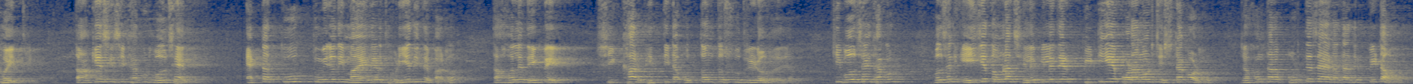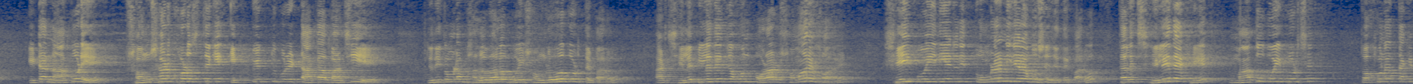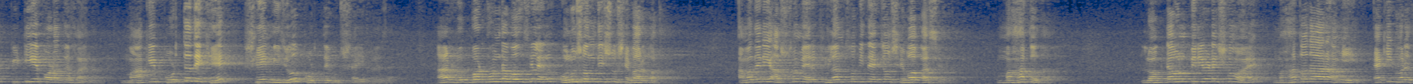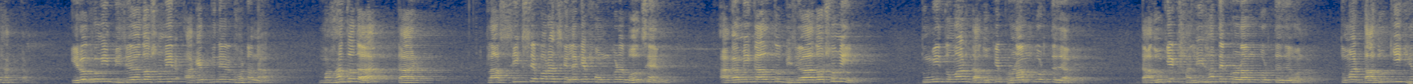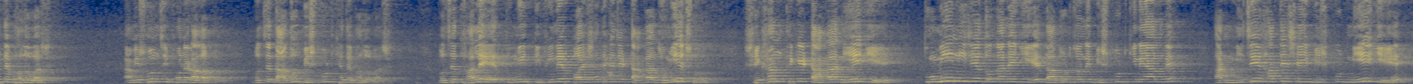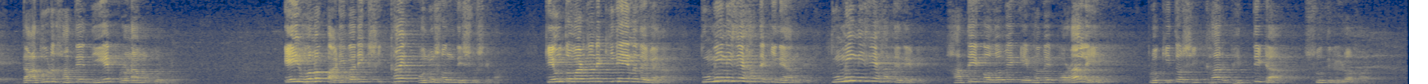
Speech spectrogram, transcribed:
শিক্ষয়িত্রী তাকে শ্রী ঠাকুর বলছেন, একটা তুপ তুমি যদি মায়েদের ধরিয়ে দিতে পারো, তাহলে দেখবে শিক্ষার ভিত্তিটা অত্যন্ত সুদৃঢ় হয়ে যাবে। কি বলছেন ঠাকুর? বলছেন, এই যে তোমরা ছেলেপিলেদের পিটিয়ে পড়ানোর চেষ্টা করো, যখন তারা পড়তে চায় না তাদের পেটাও, এটা না করে সংসার খরচ থেকে একটু একটু করে টাকা বাঁচিয়ে যদি তোমরা ভালো ভালো বই সংগ্রহ করতে পারো আর ছেলেপিলেদের যখন পড়ার সময় হয়, সেই বই নিয়ে যদি তোমরা নিজেরা বসে যেতে পারো, তাহলে ছেলে দেখে মা তো বই পড়ছে, তখন আর তাকে পিটিয়ে পড়াতে হয় না। মাকে পড়তে দেখে সে নিজেও পড়তে উৎসাহী হয়ে যায়। আর রূপবর্ধনদা বলছিলেন অনুসন্ধিসু সেবার কথা। আমাদের এই আশ্রমের ফিলান্থ্রপিতে একজন সেবক আছেন, মাহাতোদা। লকডাউন পিরিয়ডের সময় মাহাতোদা আর আমি একই ঘরে থাকতাম। এরকমই বিজয়া দশমীর আগের দিনের ঘটনা। মাহাতোদা তার ক্লাস সিক্সে পড়া ছেলেকে ফোন করে বলছেন, আগামীকাল তো বিজয়া দশমী তুমি তোমার দাদুকে প্রণাম করতে যাবে। দাদুকে খালি হাতে প্রণাম করতে যেও না। তোমার দাদু কি খেতে ভালোবাসে? আমি শুনছি ফোনের আলাপ। বলছে, দাদু বিস্কুট খেতে ভালোবাসে। বলছে, তাহলে তুমি টিফিনের পয়সা থেকে যে টাকা জমিয়েছো, সেখান থেকে টাকা নিয়ে গিয়ে তুমি নিজে দোকানে গিয়ে দাদুর জন্য বিস্কুট কিনে আনবে আর নিজে হাতে সেই বিস্কুট নিয়ে গিয়ে দাদুর হাতে দিয়ে প্রণাম করবে। এই হলো পারিবারিক শিক্ষায় অনুসন্ধিসু সেবা কেউ তোমার জন্য কিনে এনে দেবে না। তুমি নিজে হাতে কিনে আনবে, তুমি নিজে হাতে দেবে। হাতে কলমে এভাবে করালেই প্রকৃত শিক্ষার ভিত্তিটা সুদৃঢ় হয়।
